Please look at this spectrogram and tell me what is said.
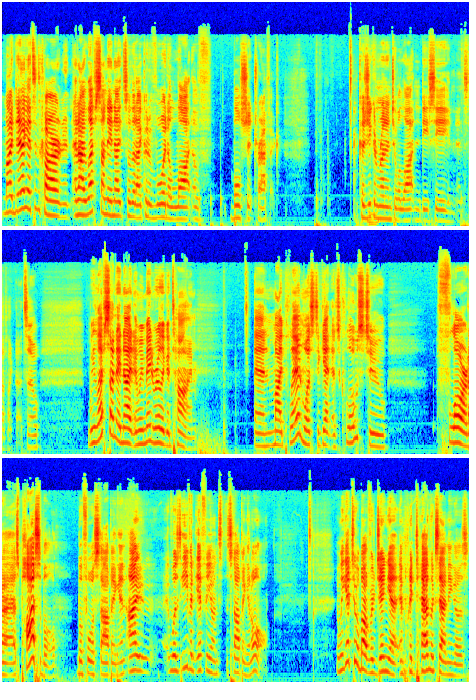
my dad gets in the car and, and I left Sunday night so that I could avoid a lot of bullshit traffic because you can run into a lot in DC and, and stuff like that. So we left Sunday night and we made really good time. And my plan was to get as close to Florida as possible before stopping. And I was even iffy on stopping at all. And we get to about Virginia, and my dad looks at me and goes,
